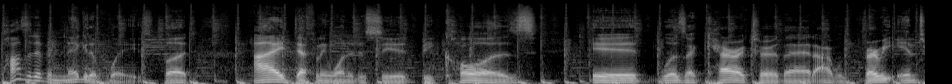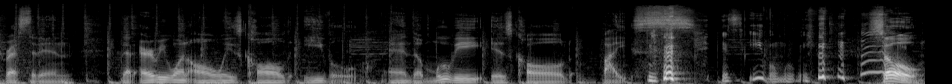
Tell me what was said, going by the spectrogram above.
positive and negative ways. But i definitely wanted to see it because it was a character that i was very interested in that everyone always called evil. And the movie is called vice. It's evil movie. so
